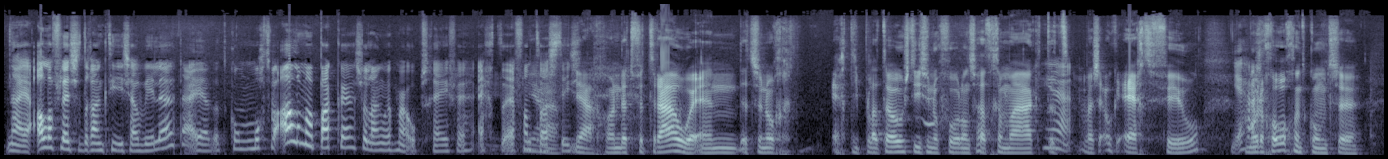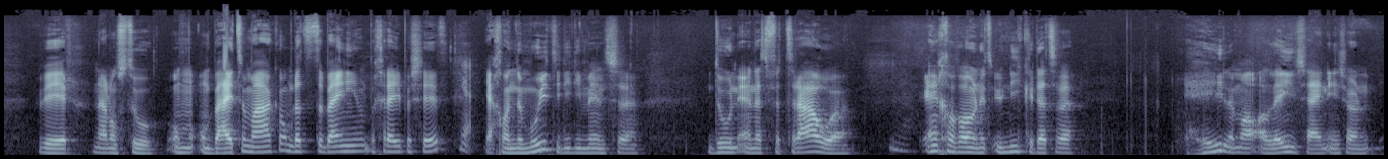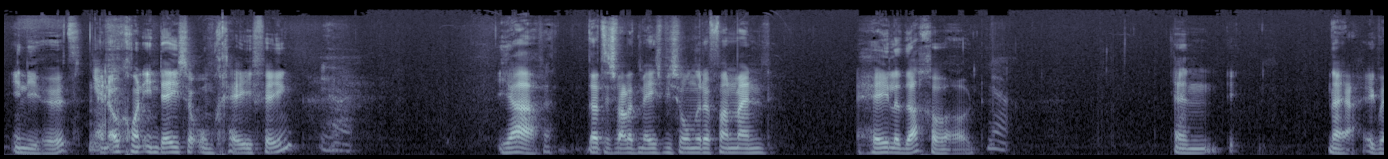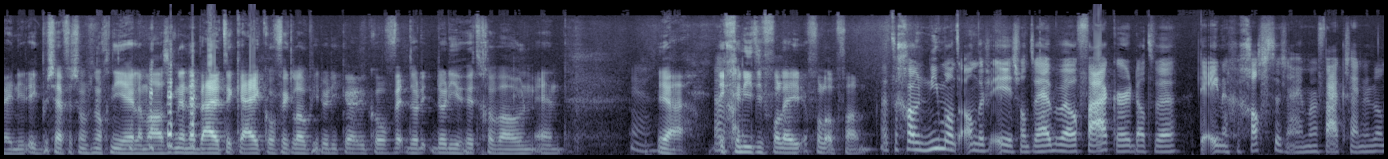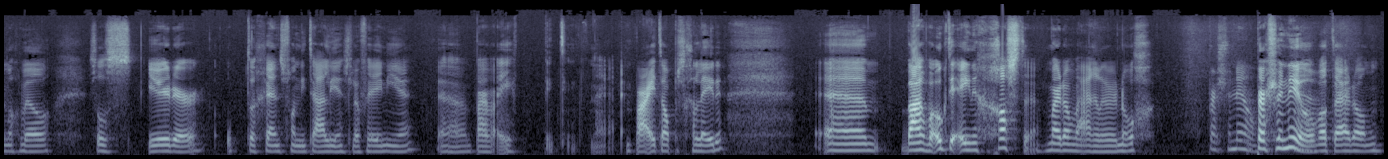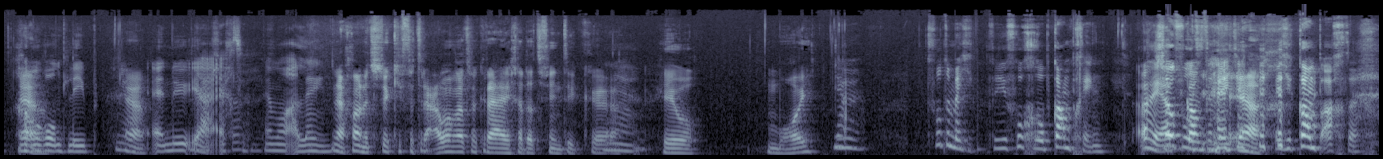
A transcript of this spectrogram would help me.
Nou ja, alle flessen drank die je zou willen. Nou ja, dat kon, mochten we allemaal pakken, zolang we het maar opschreven. Echt eh, fantastisch. Ja, ja, gewoon dat vertrouwen. En dat ze nog echt die plateaus die ze nog voor ons had gemaakt. Ja. Dat was ook echt veel. Ja. Morgenochtend komt ze weer naar ons toe om ontbijt te maken, omdat het erbij niet begrepen zit. Ja. gewoon de moeite die die mensen doen en het vertrouwen. En gewoon het unieke dat we helemaal alleen zijn in, zo'n, in die hut. Ja. En ook gewoon in deze omgeving. ja. Ja, dat is wel het meest bijzondere van mijn hele dag gewoon. Ja. En ik- nou ja, ik weet niet. Ik besef het soms nog niet helemaal als ik naar naar buiten kijk of ik loop hier door die keuken of door die, door die hut gewoon. En Ja. ja, Nou, ik geniet hier volle- volop van. Dat er gewoon niemand anders is. Want we hebben wel vaker dat we de enige gasten zijn. Maar vaak zijn er dan nog wel, zoals eerder op de grens van Italië en Slovenië. eh, een, paar, ik denk, nou ja, een paar etappes geleden. ehm, waren we ook de enige gasten. Maar dan waren er nog personeel. personeel Ja. wat daar dan gewoon Ja. rondliep. Ja. En nu, ja, echt helemaal alleen. ja, gewoon het stukje vertrouwen wat we krijgen, dat vind ik eh, Ja. heel mooi. Ja. Het voelt een beetje toen je vroeger op kamp ging. Oh Zo voelt het een beetje. Ja. Een beetje kampachtig.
